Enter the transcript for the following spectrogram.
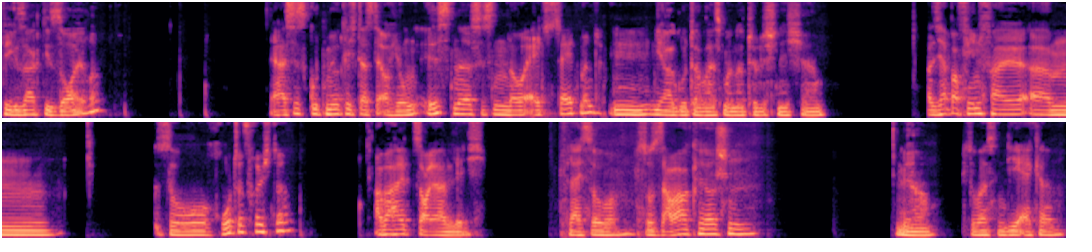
wie gesagt, die Säure. Ja, es ist gut möglich, dass der auch jung ist. Ne? Es ist ein Low-Age-Statement. Mm, Ja, gut, da weiß man natürlich nicht. Ja. Also ich habe auf jeden Fall ähm, so rote Früchte, aber halt säuerlich. Vielleicht so, so Sauerkirschen, ja. sowas in die Ecke.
